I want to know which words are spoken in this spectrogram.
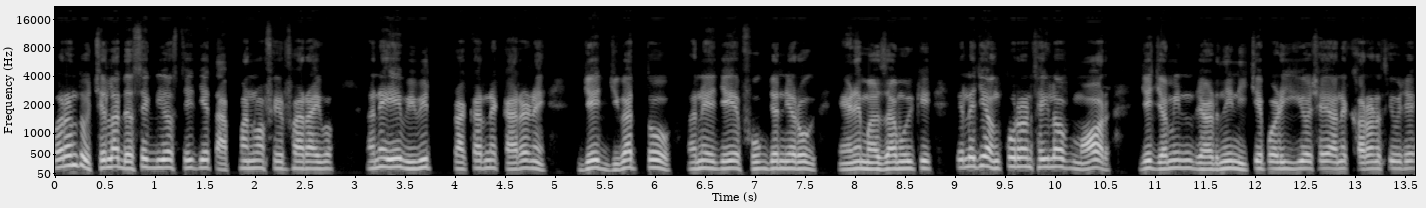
પરંતુ છેલ્લા દસેક દિવસથી જે તાપમાનમાં ફેરફાર આવ્યો અને એ વિવિધ પ્રકારને કારણે જે જીવાતો અને જે ફૂગજન્ય રોગ એણે મજા મૂકી, એટલે જે અંકુરણ થયેલો મોર જે જમીન ઝાડની નીચે પડી ગયો છે અને ખરણ થયું છે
